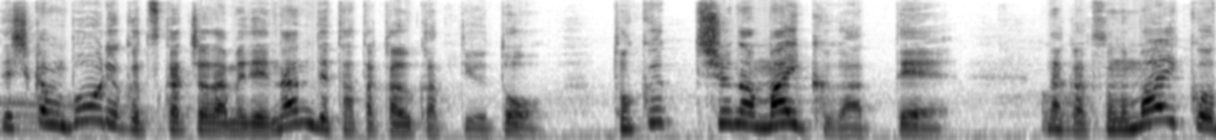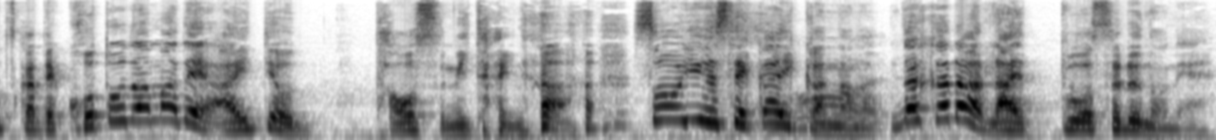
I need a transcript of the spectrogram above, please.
で、しかも暴力使っちゃダメで、なんで戦うかっていうと、特殊なマイクがあって、なんかそのマイクを使って言霊で相手を倒すみたいな、そういう世界観なの。だからラップをするのね。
